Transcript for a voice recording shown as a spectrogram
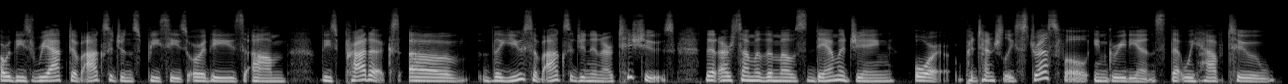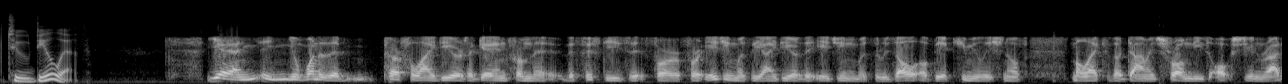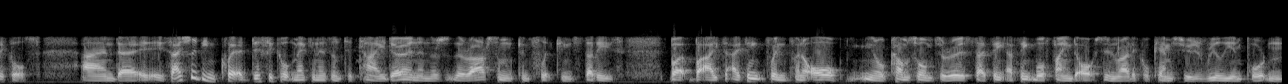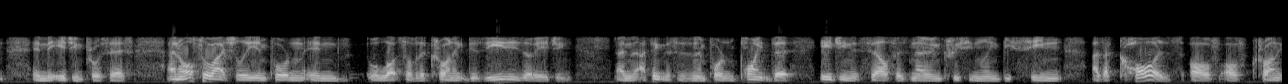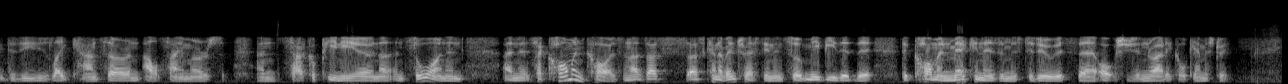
or these reactive oxygen species or these um, these products of the use of oxygen in our tissues that are some of the most damaging or potentially stressful ingredients that we have to to deal with. Yeah, and, and, you know one of the powerful ideas again from the the fifties for for aging was the idea that aging was the result of the accumulation of molecular damage from these oxygen radicals and uh, it's actually been quite a difficult mechanism to tie down. And there are some conflicting studies, but but I, I think when when it all you know comes home to roost, I think I think we'll find oxygen radical chemistry is really important in the aging process, and also actually important in lots of the chronic diseases of aging. And I think this is an important point that aging itself is now increasingly be seen as a cause of, of chronic diseases like cancer and Alzheimer's and sarcopenia and, and so on. And and it's a common cause, and that's that's, that's kind of interesting. And so it may be that the, the common mechanism is to do with uh, oxygen radical chemistry.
